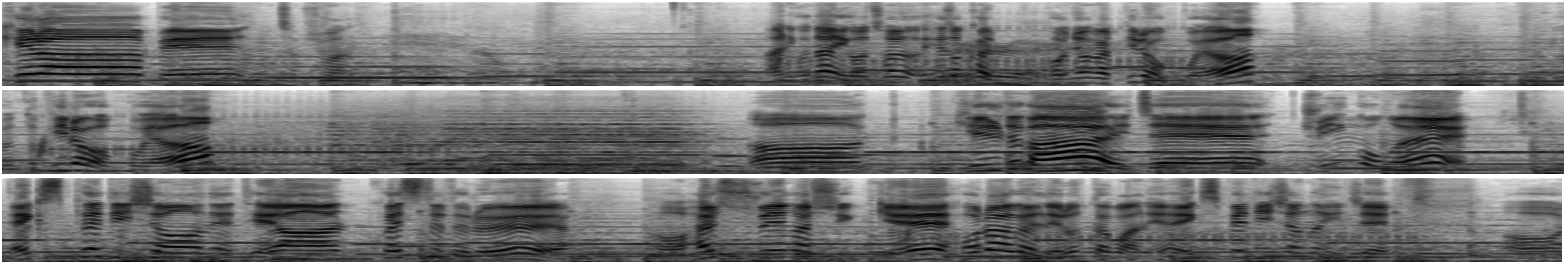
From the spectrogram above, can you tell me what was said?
캐러밴 잠시만 아니구나 이건 서, 해석할 번역할 필요 없고요. 이것도 필요 없고요. 어 길드가 이제 주인공을 expedition에 대한 퀘스트들을 어, 할 수행할 수 있게 허락을 내렸다고 하네요. expedition은 이제 어,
